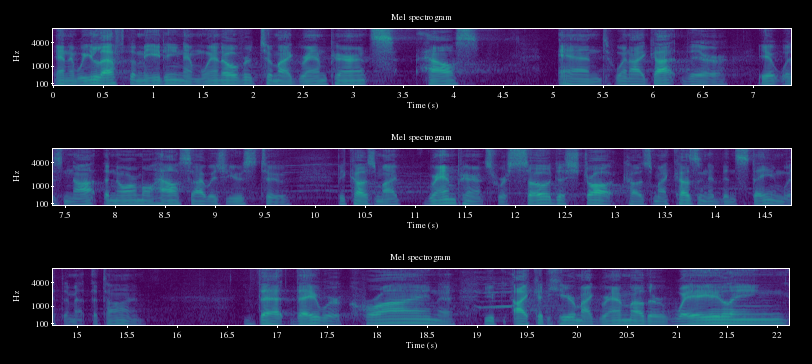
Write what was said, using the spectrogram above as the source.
And we left the meeting and went over to my grandparents' house. And when I got there, it was not the normal house I was used to because my grandparents were so distraught because my cousin had been staying with them at the time that they were crying. You, I could hear my grandmother wailing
